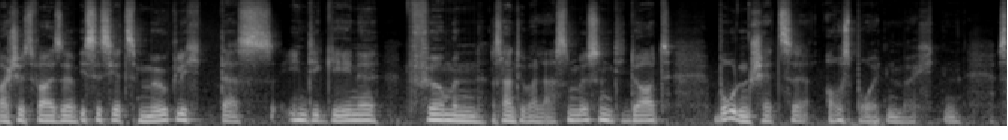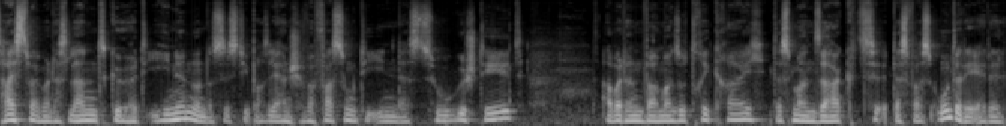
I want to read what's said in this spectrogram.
Beispielsweise ist es jetzt möglich, dass indigene Firmen das Land überlassen müssen, die dort Bodenschätze ausbeuten möchten. Das heißt zwar immer, das Land gehört ihnen und das ist die brasilianische Verfassung, die ihnen das zugesteht. Aber dann war man so trickreich, dass man sagt, das, was unter der Erde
